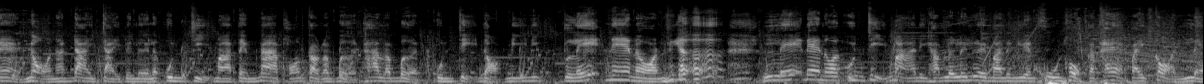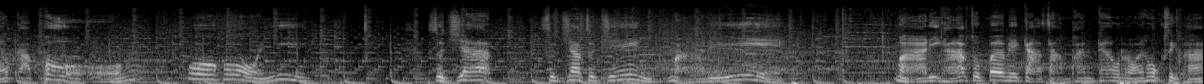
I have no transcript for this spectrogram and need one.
แน่นอนนะได้ใจไปเลยแล้วอุนจิมาเต็มหน้าพร้อมกับระเบิดถ้าระเบิดอุนจิดอกนี้นี่เละแน่นอนเละแน่นอนอุนจิมาดิครับแล้วเรื่อยๆมาหนึ่งเรียงคูณ 6 กระแทกไปก่อนแล้วครับผมโอ้โหนี่ สุดยอดสุดยอดสุดจริงมาดิมาดิครับซูเปอร์เมกา3,960 ฮะ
